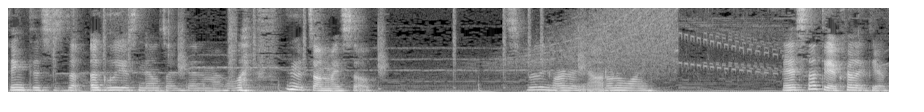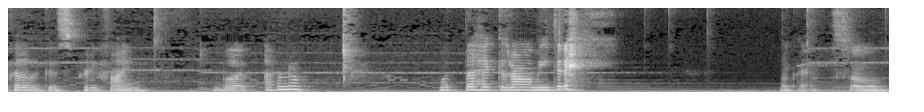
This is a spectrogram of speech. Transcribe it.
Think this is the ugliest nails I've done in my whole life. and it's on myself. It's really hard right now. I don't know why. And it's not the acrylic. The acrylic is pretty fine. But I don't know. What the heck is wrong with me today? okay, so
